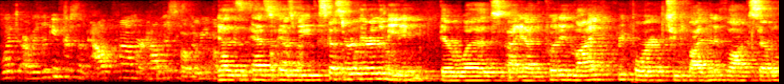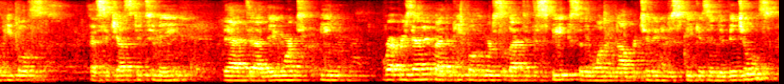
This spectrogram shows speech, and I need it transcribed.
what, are we looking for some outcome or how this is the reason? As, as, as we discussed earlier in the meeting, there was, I had put in my report to five-minute blocks, several people s- uh, suggested to me that uh, they weren't being represented by the people who were selected to speak, so they wanted an opportunity to speak as individuals.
